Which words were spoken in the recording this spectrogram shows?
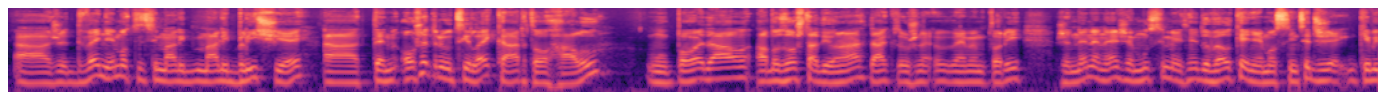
a že dve nemocnice mali, mali bližšie a ten ošetrujúci lekár toho halu mu povedal, alebo zo štadiona, tak, to už ne, neviem ktorý, že ne, ne, ne, že musíme ísť do veľkej nemocnice, čiže keby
